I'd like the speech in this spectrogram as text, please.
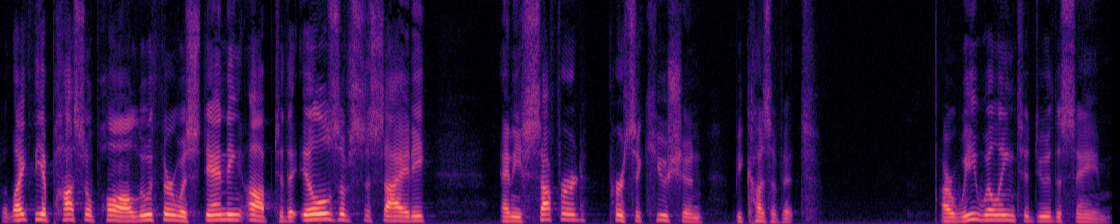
But like the Apostle Paul, Luther was standing up to the ills of society and he suffered persecution because of it. Are we willing to do the same?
